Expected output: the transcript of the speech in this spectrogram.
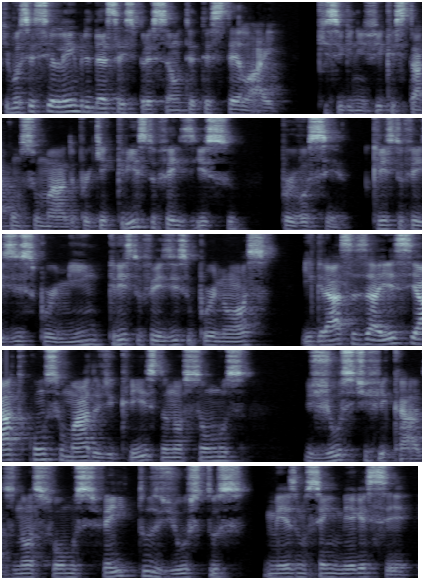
que você se lembre dessa expressão tetestelai, que significa estar consumado, porque Cristo fez isso por você. Cristo fez isso por mim, Cristo fez isso por nós, e graças a esse ato consumado de Cristo, nós somos justificados, nós fomos feitos justos, mesmo sem merecer.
